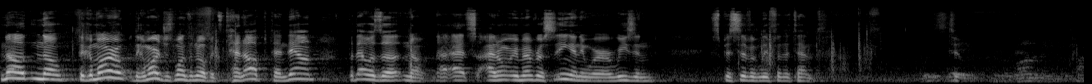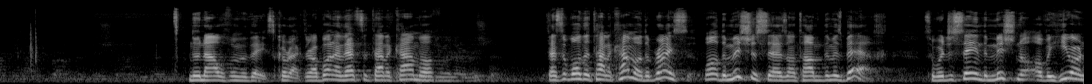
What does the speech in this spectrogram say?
No, no. The Gemara, the Gemara just wants to know if it's ten up, ten down. But that was a no. That's, I don't remember seeing anywhere a reason specifically for the tenth. No, now from the base. Correct. The Rabbanan, that's the Tanakama. That's well, the Tanakama, the Bryce. Well, the Mishnah says on top of the Mizbech. So we're just saying the Mishnah over here on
